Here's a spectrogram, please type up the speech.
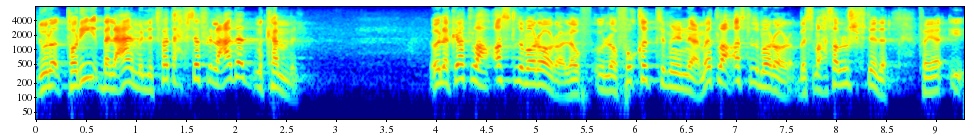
دول طريق بلعام اللي اتفتح في سفر العدد مكمل. يقول لك يطلع أصل مرارة. لو لو فقدت من النعمه يطلع أصل مرارة. بس ما حصلوش افتدى في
